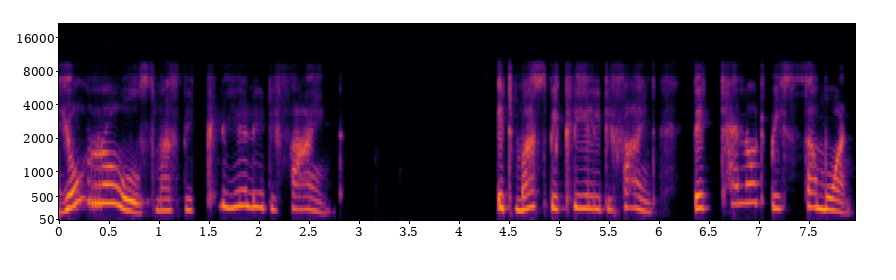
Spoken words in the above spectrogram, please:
Your roles must be clearly defined. It must be clearly defined. There cannot be someone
